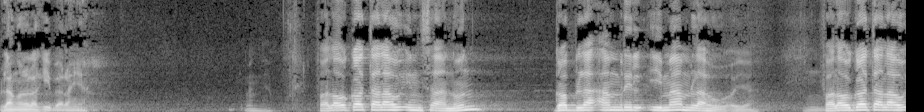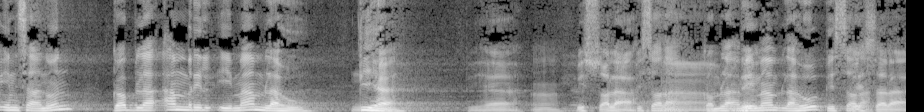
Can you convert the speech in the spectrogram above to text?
Ulang lagi barangnya. Falau qatalahu insanun qabla amril imam lahu. Oh ya. Falau qatalahu insanun qabla amril imam lahu biha. Ya. Bis shalah. Bisalah. Ah, Qabla amril imam lahu bisalah. Bisalah.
